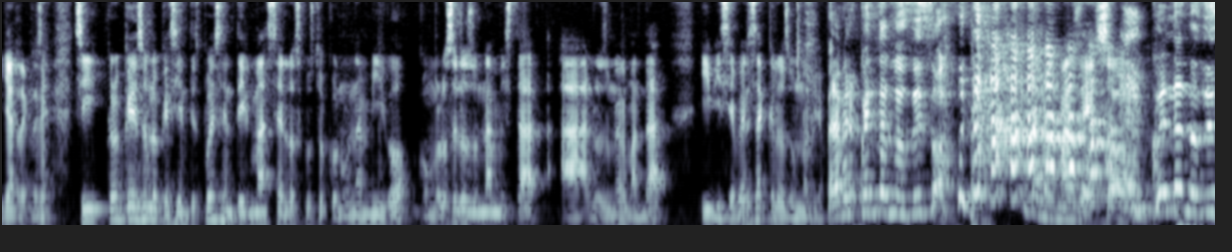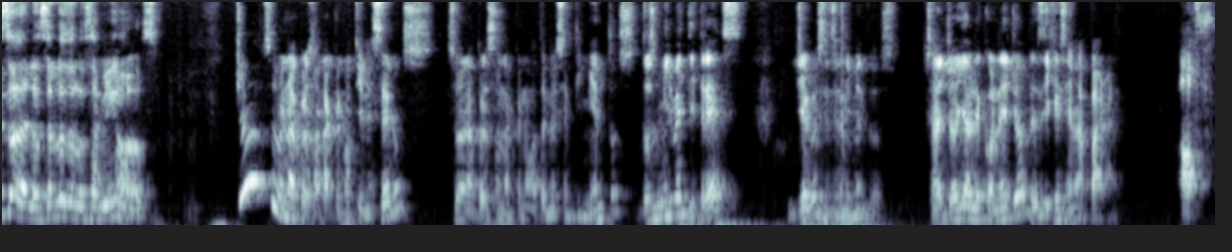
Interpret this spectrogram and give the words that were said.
Ya regresé. Sí, creo que eso es lo que sientes. Puedes sentir más celos justo con un amigo, como los celos de una amistad a los de una hermandad y viceversa que los de un novio. Pero a ver, cuéntanos de eso. Cuéntanos más de eso. cuéntanos de eso de los celos de los amigos. Yo soy una persona que no tiene celos. Soy una persona que no va a tener sentimientos. 2023, llego sin sentimientos. O sea, yo ya hablé con ellos, les dije se me apagan. Off.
